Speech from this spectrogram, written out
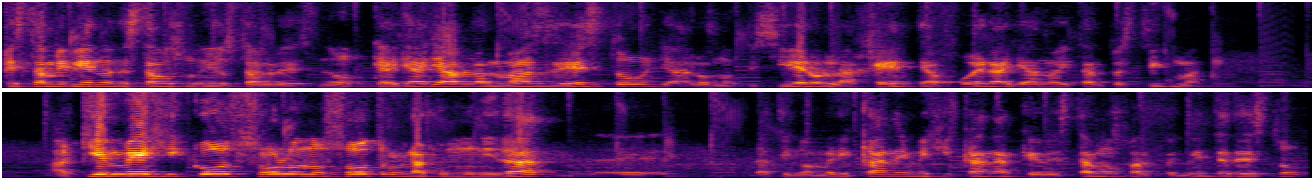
que están viviendo en Estados Unidos tal vez, ¿no? Que allá ya hablan más de esto, ya los noticieros, la gente afuera, ya no hay tanto estigma. Aquí en México, solo nosotros, la comunidad eh, latinoamericana y mexicana que estamos al pendiente de esto,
